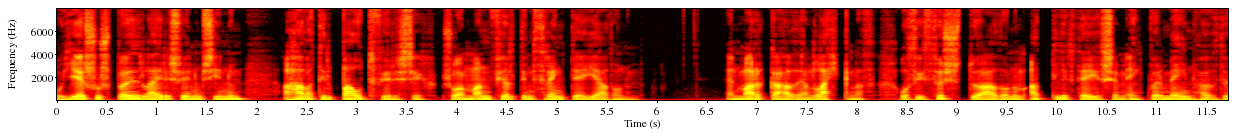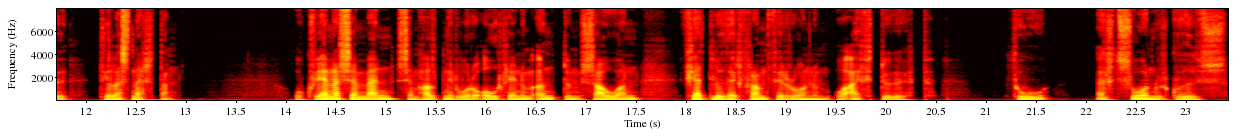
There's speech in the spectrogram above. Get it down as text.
Og Jésús bauð lærisveinum sínum að hafa til bát fyrir sig svo að mannfjöldin þrengdi að honum en marga hafði hann læknað og því þustu að honum allir þeir sem einhver mein höfðu til að snertan. Og hvenar sem menn sem haldnir voru óhreinum öndum sá hann, fjallu þeir framfyrir honum og æftu upp. Þú ert sonur Guðs.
